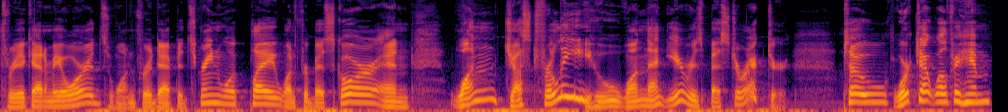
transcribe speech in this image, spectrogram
three Academy Awards one for Adapted Screenplay, one for Best Score, and one just for Lee, who won that year as Best Director. So worked out well for him.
